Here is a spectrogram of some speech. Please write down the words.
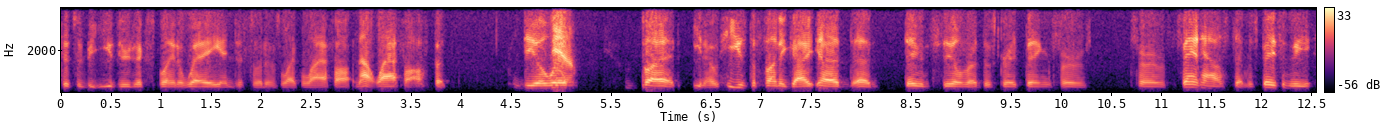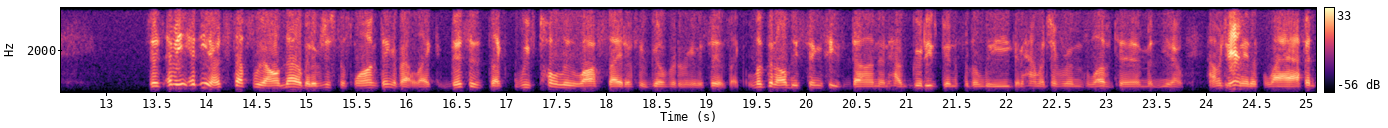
this would be easier to explain away and just sort of like laugh off, not laugh off, but deal with. Yeah. But you know, he's the funny guy. Uh, uh, David Steele wrote this great thing for for Fan House that was basically just, I mean, you know, it's stuff we all know, but it was just this long thing about like this is like we've totally lost sight of who Gilbert Arenas is. Like, look at all these things he's done and how good he's been for the league and how much everyone's loved him and you know how much Yeah. he's made us laugh and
